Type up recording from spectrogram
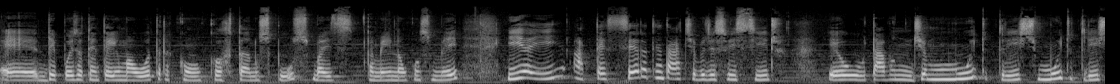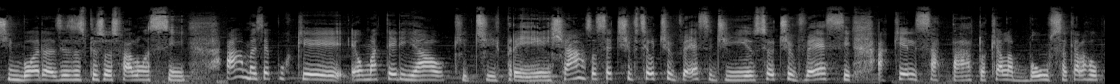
É, depois eu tentei uma outra com cortando os pulsos, mas também não consumei. E aí a terceira tentativa de suicídio eu estava num dia muito triste, muito triste, embora às vezes as pessoas falam assim: ah, mas é porque é o material que te preenche. Ah, se, você, se eu tivesse dinheiro, se eu tivesse aquele sapato, aquela bolsa, aquela roupa.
